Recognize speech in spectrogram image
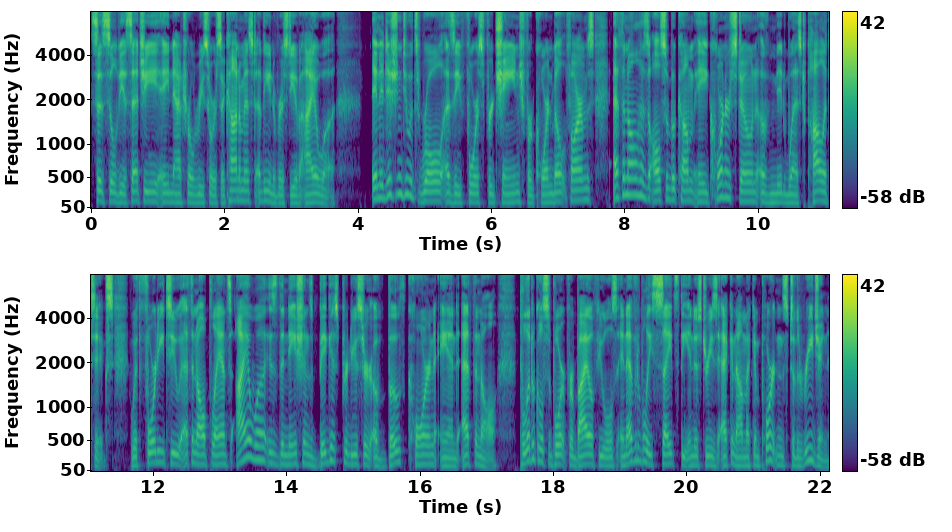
says Sylvia Secchi, a natural resource economist at the University of Iowa. In addition to its role as a force for change for Corn Belt farms, ethanol has also become a cornerstone of Midwest politics. With 42 ethanol plants, Iowa is the nation's biggest producer of both corn and ethanol. Political support for biofuels inevitably cites the industry's economic importance to the region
